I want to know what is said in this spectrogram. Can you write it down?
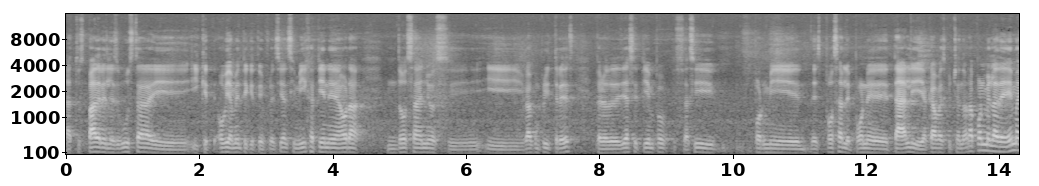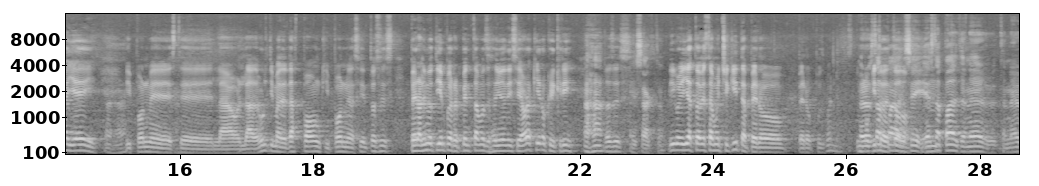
a tus padres les gusta y, y que obviamente que te influencian. Si mi hija tiene ahora dos años y, y va a cumplir tres, pero desde hace tiempo, pues así por mi esposa le pone tal y acaba escuchando, ahora ponme la de MIA Ajá. y ponme este, la, la última de Daft Punk y ponme así, entonces, pero al mismo tiempo de repente estamos desayunando y dice, ahora quiero Cri Cri. Ajá, Entonces, exacto. Digo, ella todavía está muy chiquita, pero, pero pues bueno, un Pero poquito de padre, todo. Sí, está padre tener, tener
